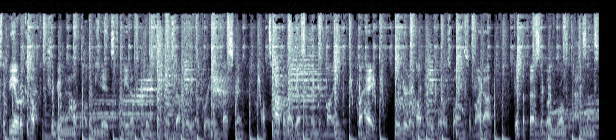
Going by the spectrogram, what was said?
to be able to help contribute and help other kids, to me, that's a good thing. It's definitely a great investment. On top of that, yes, I'm making money, but hey, we're here to help people as well. So why not get the best of both worlds in that sense?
